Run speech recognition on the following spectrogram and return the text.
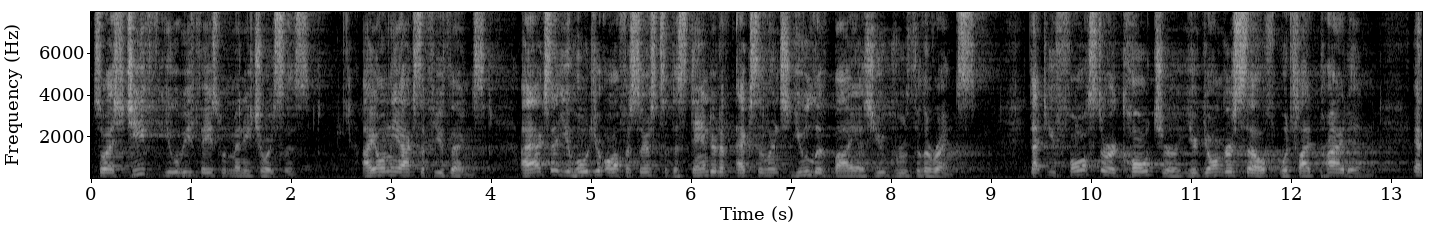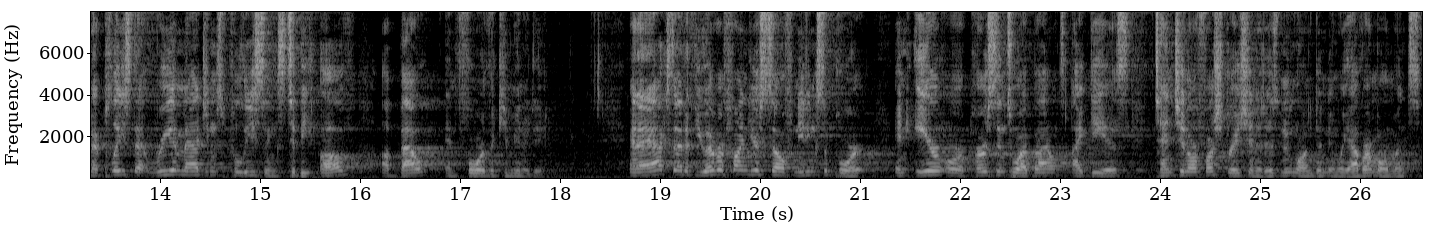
So as chief, you will be faced with many choices. I only ask a few things. I ask that you hold your officers to the standard of excellence you live by as you grew through the ranks. That you foster a culture your younger self would find pride in, and a place that reimagines policings to be of, about, and for the community. And I ask that if you ever find yourself needing support, an ear or a person to bounce ideas, tension or frustration, it is New London and we have our moments,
